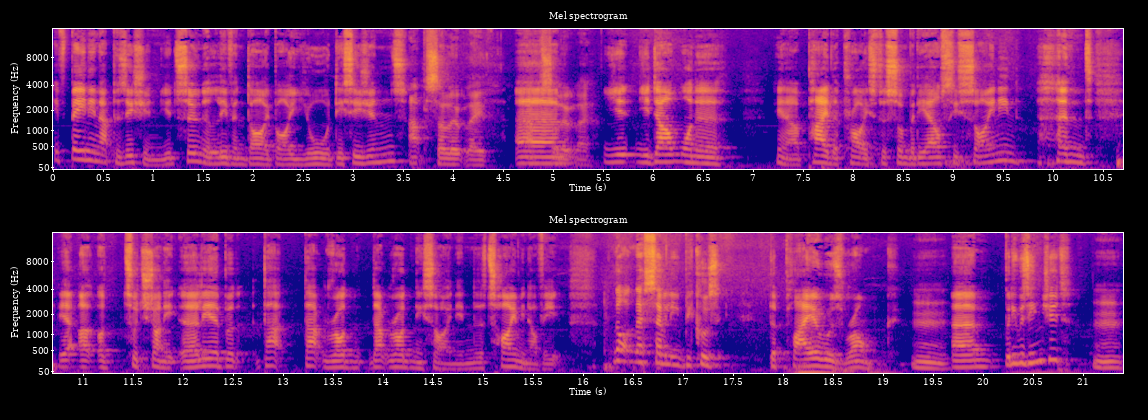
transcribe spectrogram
if being in that position, you'd sooner live and die by your decisions. Absolutely, um, absolutely. You you don't want to you know, pay the price for somebody else's signing. And yeah, I, I, touched on it earlier, but that that Rod that Rodney signing, the timing of it, not necessarily because the player was wrong, mm. um, but he was injured, mm.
